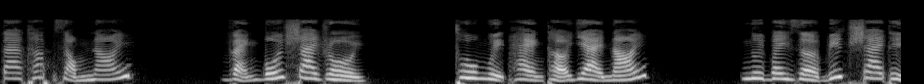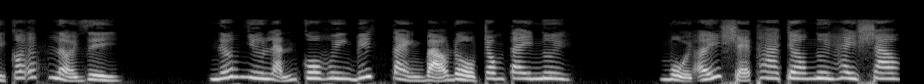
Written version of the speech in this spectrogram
Ta thấp giọng nói. Vạn bối sai rồi. Thu Nguyệt Hàn thở dài nói. Ngươi bây giờ biết sai thì có ích lợi gì? Nếu như lãnh cô huyên biết tàn bảo đồ trong tay ngươi. muội ấy sẽ tha cho ngươi hay sao?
